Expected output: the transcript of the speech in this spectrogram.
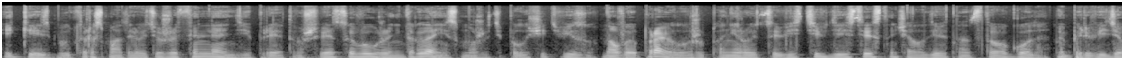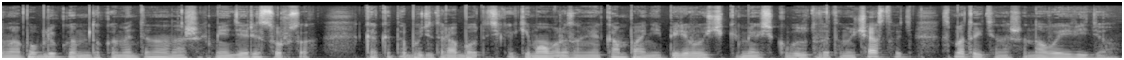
и кейс будут рассматривать уже в Финляндии, при этом в Швецию вы уже никогда не сможете получить визу. Новые правила уже планируется ввести в действие с начала 2019 года. Мы переведем и опубликуем документы на наших медиаресурсах. Как это будет работать, каким образом авиакомпании-перевозчики в Мексику будут в этом участвовать, смотрите наши новые видео.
